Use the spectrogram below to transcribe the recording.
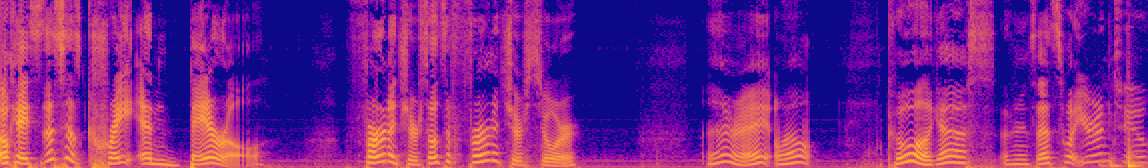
Okay, so this is Crate and Barrel furniture. So it's a furniture store. All right. Well, cool. I guess. I mean, if that's what you're into.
